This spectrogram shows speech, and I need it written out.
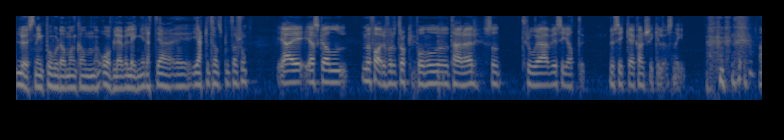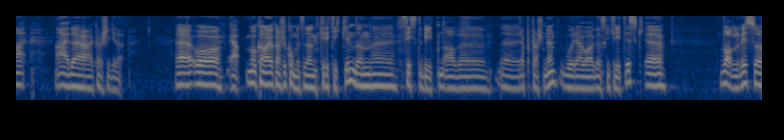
løsning på hvordan man kan overleve lenger etter hjertetransplantasjon. Jeg, jeg skal, med fare for å tråkke på noe tær her, så tror jeg vil si at musikk er kanskje ikke løsningen. Nei, nei det er kanskje ikke det. Eh, og ja, Nå kan jeg jo kanskje komme til den kritikken, den eh, siste biten av eh, eh, reportasjen min, hvor jeg var ganske kritisk. Eh, vanligvis så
